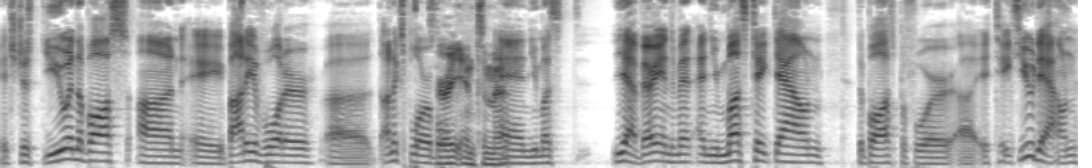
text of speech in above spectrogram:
It's just you and the boss on a body of water, uh, unexplorable, Very intimate. and you must, yeah, very intimate, and you must take down the boss before uh, it takes you down.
